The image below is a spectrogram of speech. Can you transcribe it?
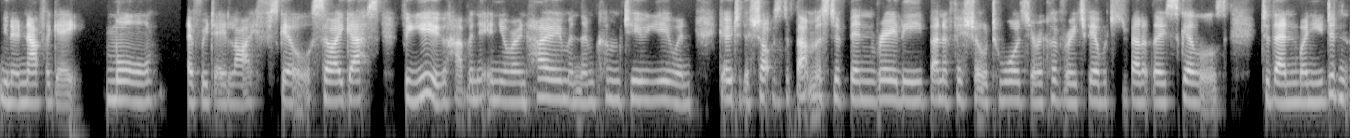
you know navigate more everyday life skills. So i guess for you having it in your own home and then come to you and go to the shops that must have been really beneficial towards your recovery to be able to develop those skills to then when you didn't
